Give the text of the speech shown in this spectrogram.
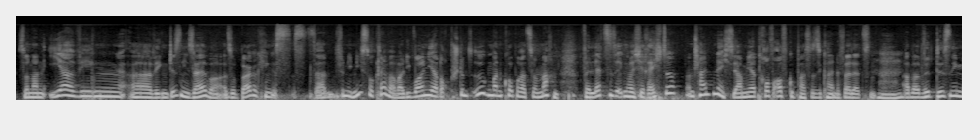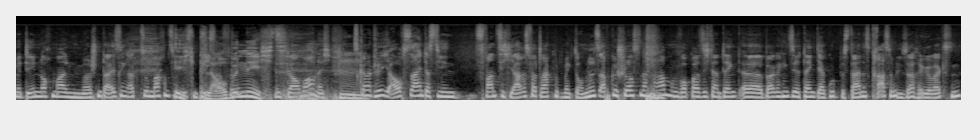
sondern eher wegen, äh, wegen Disney selber. Also Burger King ist, ist da finde ich nicht so clever, weil die wollen ja doch bestimmt irgendwann Kooperation machen. Verletzen sie irgendwelche Rechte? Anscheinend nicht. Sie haben ja drauf aufgepasst, dass sie keine verletzen. Aber wird Disney mit denen nochmal eine Merchandising-Aktion machen? So Ich glaube nicht. Ich glaube auch nicht. Es kann natürlich auch sein, dass die einen 20-Jahres-Vertrag mit McDonalds abgeschlossen haben und Whopper sich dann denkt, äh, Burger King sich denkt, ja gut, bis dahin ist krass über die Sache gewachsen.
